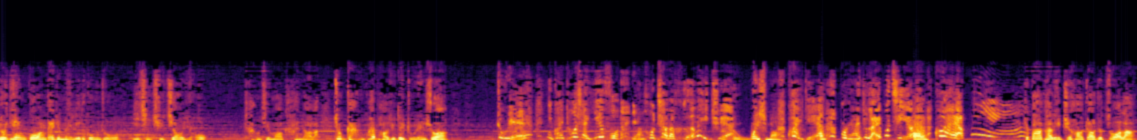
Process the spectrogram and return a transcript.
有一天，国王带着美丽的公主一起去郊游。长须猫看到了，就赶快跑去对主人说：“主人，你快脱下衣服，然后跳到河里去。为什么？快点，不然就来不及了。快啊！”这巴卡利只好照着做了。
